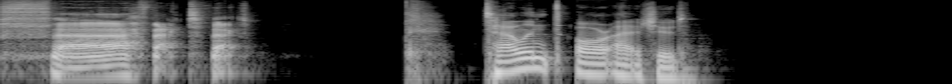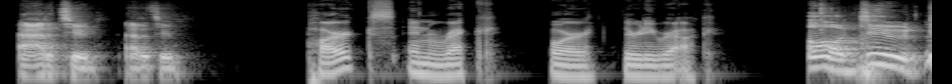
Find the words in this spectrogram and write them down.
Fa- fact. Fact. Talent or attitude? Attitude. Attitude. Parks and Rec or 30 Rock? Oh, dude.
